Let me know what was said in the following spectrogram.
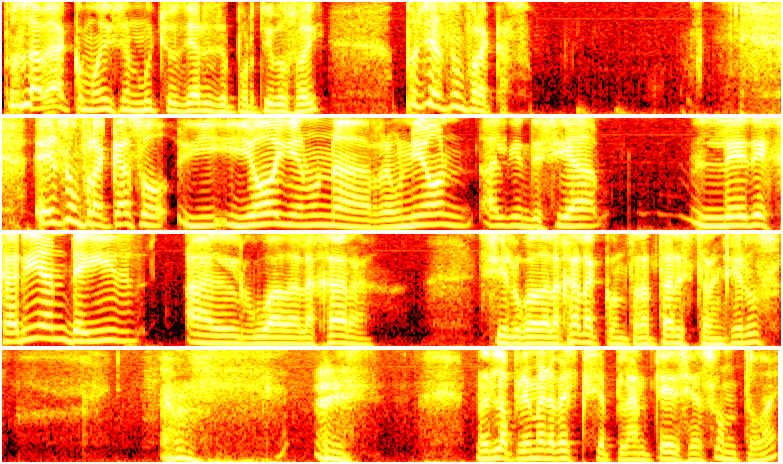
Pues la verdad, como dicen muchos diarios deportivos hoy, pues ya es un fracaso. Es un fracaso. Y, hoy en una reunión alguien decía: le dejarían de ir al Guadalajara si el Guadalajara contratar extranjeros. No es la primera vez que se plantea ese asunto, ¿eh?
